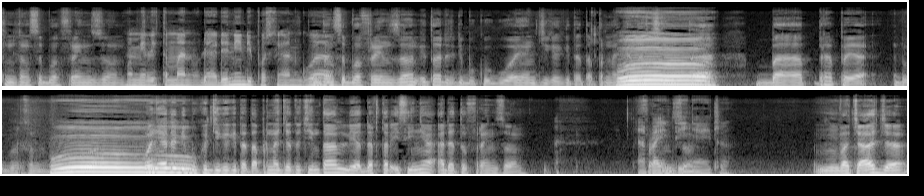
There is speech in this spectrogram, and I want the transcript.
Tentang sebuah friend zone. Memilih teman udah ada nih di postingan gua. Tentang sebuah friend zone itu ada di buku gua yang jika kita tak pernah jatuh cinta bab berapa ya? Aduh gua harus ambil buku gua. Wuh. pokoknya ada di buku jika kita tak pernah jatuh cinta lihat daftar isinya ada tuh friend zone. Apa friend intinya itu? Hmm, baca aja.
